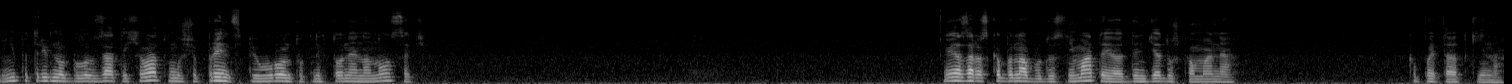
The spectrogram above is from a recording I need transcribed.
Мені потрібно було взяти хіла, тому що в принципі урон тут ніхто не наносить. Ну, Я зараз кабана буду знімати і один дедушка в мене копита откине.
